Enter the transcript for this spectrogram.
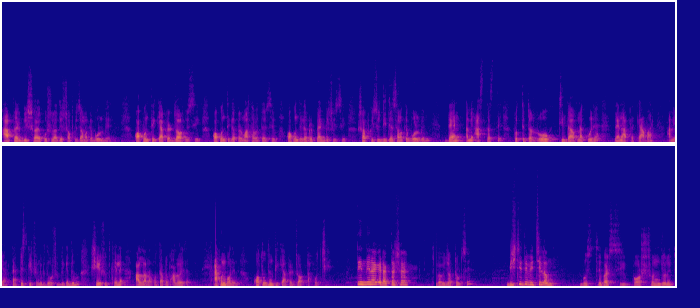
আপনার বিষয় কুশলাদি সব কিছু আমাকে বলবেন। কখন থেকে আপনার জ্বর হয়েছে কখন থেকে আপনার মাথা ব্যথা হয়েছে কখন থেকে আপনার পেট বিষ হয়েছে সব কিছু ডিটেলস আমাকে বলবেন দেন আমি আস্তে আস্তে প্রত্যেকটা রোগ চিন্তা ভাবনা কইরা দেন আপনাকে আবার আমি একটা প্রেসক্রিপশনের ভিতরে ওষুধ লিখে দেবো সেই ওষুধ খেলে আল্লাহর রহমতে আপনি ভালো হয়ে যাবেন। এখন বলেন কতদিন থেকে আপনার জ্বরটা হচ্ছে? তিন দিন আগে ডাক্তার সাহেব। কীভাবে জ্বরটা উঠছে? বৃষ্টিতে বিচ্ছিলাম বুঝতে পারছি বর্ষণজনিত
